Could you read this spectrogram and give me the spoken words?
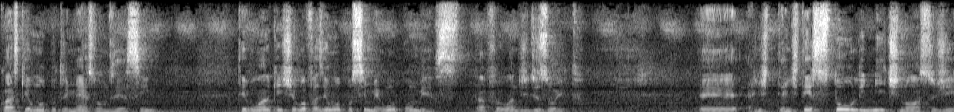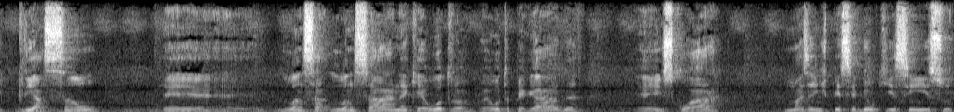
quase que uma por trimestre, vamos dizer assim. Teve um ano que a gente chegou a fazer uma por, cime- uma por mês, tá? foi o ano de 18. É, a, gente, a gente testou o limite nosso de criação, é, lança, lançar, né, que é outra, é outra pegada, é, escoar, mas a gente percebeu que assim, isso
